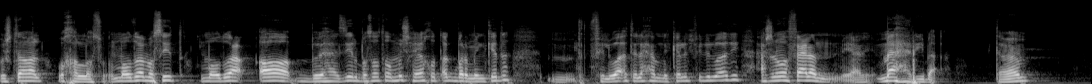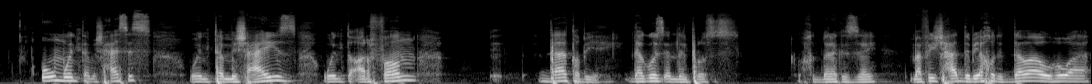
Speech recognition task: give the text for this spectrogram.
واشتغل وخلصه. الموضوع بسيط الموضوع آه بهذه البساطة ومش هياخد أكبر من كده في الوقت اللي إحنا بنتكلم فيه دلوقتي عشان هو فعلا يعني مهري بقى. تمام؟ قوم وأنت مش حاسس وأنت مش عايز وأنت قرفان. ده طبيعي. ده جزء من ال process واخد بالك إزاي؟ مفيش حد بياخد الدواء وهو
